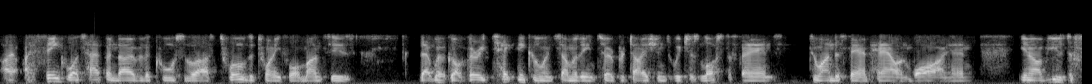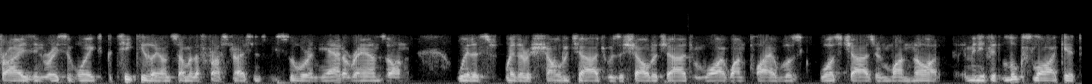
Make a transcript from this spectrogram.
I, I think what's happened over the course of the last 12 to 24 months is that we've got very technical in some of the interpretations, which has lost the fans to understand how and why. And you know, I've used a phrase in recent weeks, particularly on some of the frustrations we saw in the outer rounds on whether whether a shoulder charge was a shoulder charge and why one player was was charged and one not. I mean, if it looks like it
